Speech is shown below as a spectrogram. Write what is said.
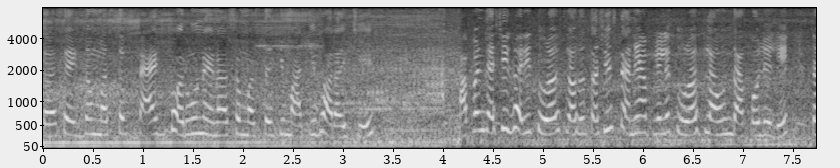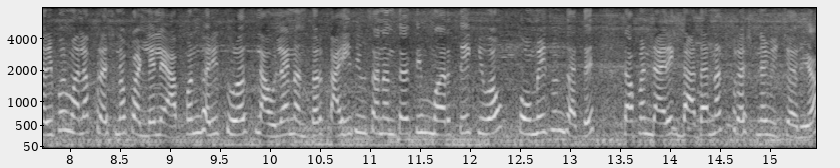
तर असं एकदम मस्त पॅक भरून आहे ना असं मस्त याची माती भरायची आपण जशी घरी तुळस लावतो तशीच त्याने आपल्याला तुळस लावून दाखवलेली आहे. तरी पण मला प्रश्न पडलेले आहे आपण घरी तुळस लावल्यानंतर काही दिवसानंतर ती मरते किंवा कोमेजून जाते तर आपण डायरेक्ट दादांनाच प्रश्न विचारूया.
